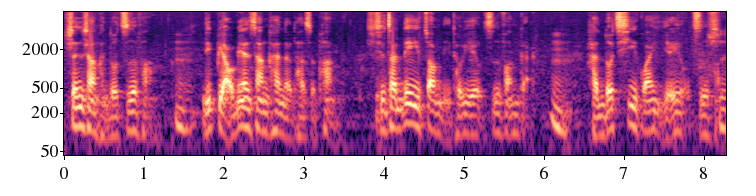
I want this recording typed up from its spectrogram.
身上很多脂肪，嗯，你表面上看到他是胖的，其实他内脏里头也有脂肪感，嗯，很多器官也有脂肪。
